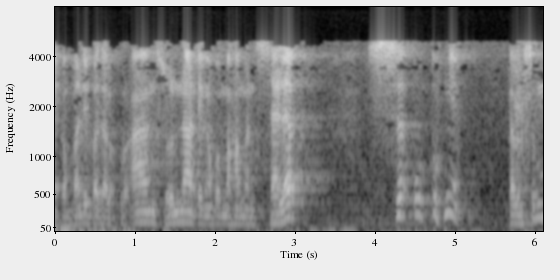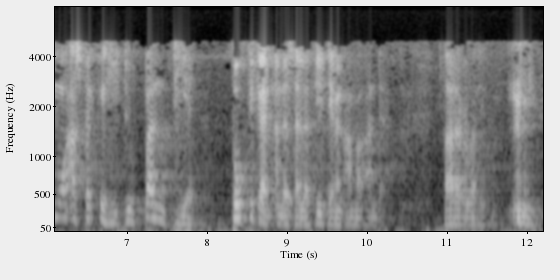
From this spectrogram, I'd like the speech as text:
Yang kembali pada Al-Quran, Sunnah dengan pemahaman salaf seutuhnya dalam semua aspek kehidupan dia. Buktikan Anda salafi dengan amal Anda. Barakallahu fikum.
